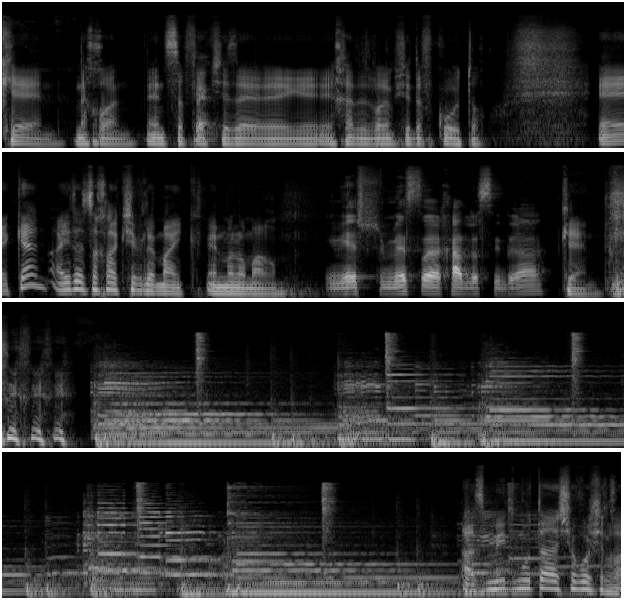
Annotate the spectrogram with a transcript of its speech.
כן, נכון, אין ספק כן. שזה אחד הדברים שדפקו אותו. אה, כן, היית צריך להקשיב למייק, אין מה לומר. אם יש מסר אחד לסדרה, כן. אז מי דמות השבוע שלך?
